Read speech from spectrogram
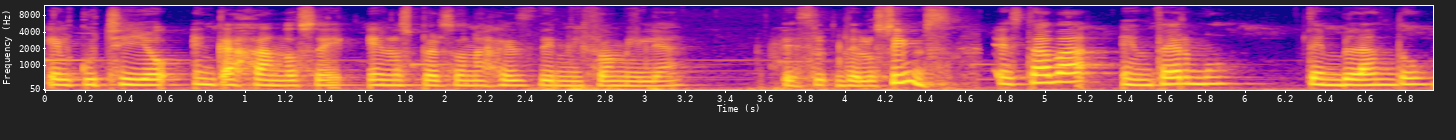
el cuchillo encajándose en los personajes de mi familia de, los Sims. Estaba enfermo, temblando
